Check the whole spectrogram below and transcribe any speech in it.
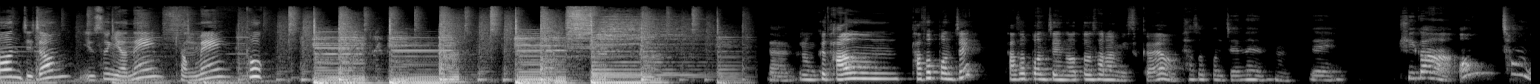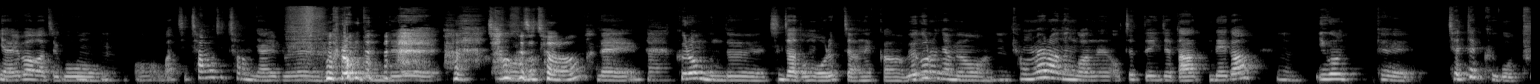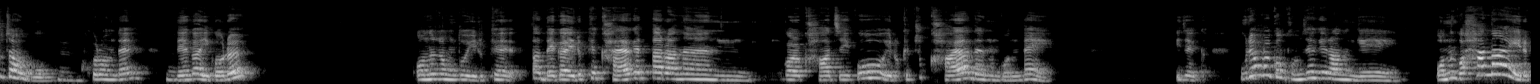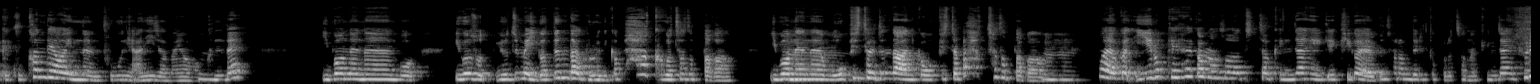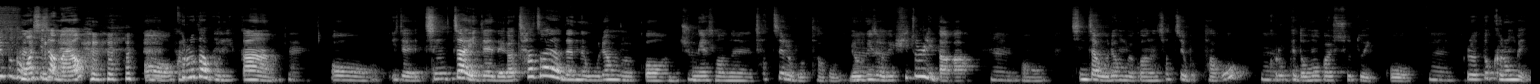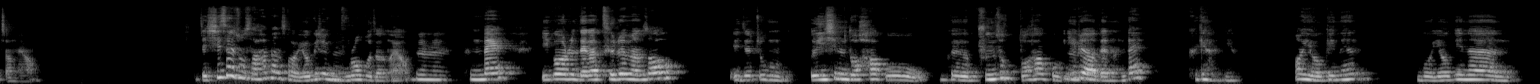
수원지점 유승연의 경매 톡. 자, 그럼 그 다음 다섯 번째? 다섯 번째는 어떤 사람이 있을까요? 다섯 번째는 음. 네 귀가 엄청 얇아가지고 음, 음. 어, 마치 창호지처럼 얇은 그런 분들 장어지처럼. 네 네. 그런 분들 진짜 너무 어렵지 않을까 왜 음. 그러냐면 음. 경매라는 거는 어쨌든 이제 나 내가 음, 이건 이렇게 재테크고 투자고 음, 그런데 음. 내가 이거를 어느 정도 이렇게 딱 내가 이렇게 가야겠다라는 걸 가지고 이렇게 쭉 가야 되는 건데 이제 그 우량물건 검색이라는 게 어느 거 하나에 이렇게 국한되어 있는 부분이 아니잖아요. 음. 근데 이번에는 뭐 이거 저- 요즘에 이거 뜬다 그러니까 막 그거 찾았다가 이번에는 음. 뭐 오피스텔 뜬다 하니까 오피스텔 막 찾았다가 음, 음. 막 약간 이렇게 해가면서 진짜 굉장히 이게 귀가 얇은 사람들이 또 그렇잖아요. 굉장히 흐리부동하시잖아요. 어, 그러다 보니까, 네. 어, 이제 진짜 이제 내가 찾아야 되는 우량 물건 중에서는 찾지를 못하고, 여기저기 휘둘리다가, 음, 어, 진짜 우량 물건은 찾지 못하고, 음, 그렇게 넘어갈 수도 있고, 음, 그리고 또 그런 게 있잖아요. 이제 시세 조사 하면서 여기저기 음. 물어보잖아요. 음, 근데 이거를 내가 들으면서 이제 좀 의심도 하고 그 분석도 하고 음. 이래야 되는데 그게 아니야. 아 여기는 뭐 여기는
